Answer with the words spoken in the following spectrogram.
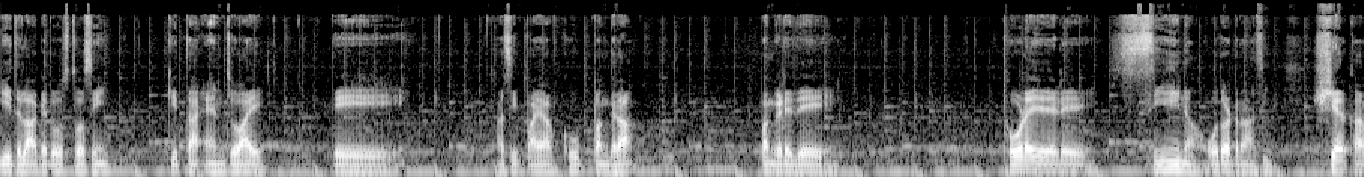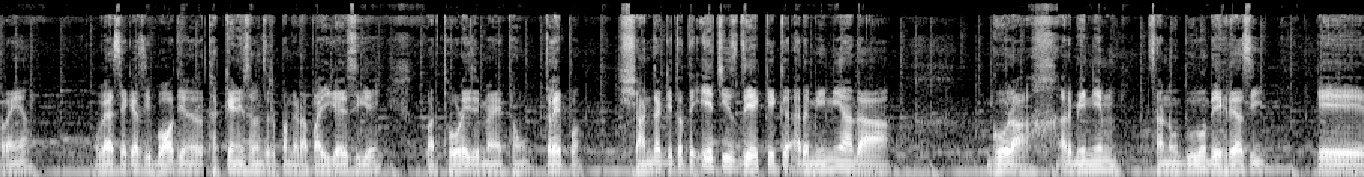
ਗੀਤ ਲਾ ਕੇ ਦੋਸਤੋ ਅਸੀਂ ਕੀਤਾ ਐਨਜੋਏ ਤੇ ਅਸੀਂ ਪਾਇਆ ਖੂਬ ਭੰਗੜਾ। ਭੰਗੜੇ ਦੇ ਥੋੜੇ ਜਿਹੜੇ ਸੀਨ ਆ, ਉਹ ਤੁਹਾਡੇ ਨਾਲ ਅਸੀਂ ਸ਼ੇਅਰ ਕਰ ਰਹੇ ਹਾਂ। ਵੈਸੇ ਕਿ ਅਸੀਂ ਬਹੁਤ ਦਿਨ ਥੱਕੇ ਨਹੀਂ, ਸਨ ਸਿਰ ਭੰਗੜਾ ਪਾਈ ਗਏ ਸੀਗੇ, ਪਰ ਥੋੜੇ ਜਿਹੇ ਮੈਂ ਇਥੋਂ ਕਲਿੱਪ ਸਾਂਝਾ ਕੀਤਾ ਤੇ ਇਹ ਚੀਜ਼ ਦੇਖ ਕੇ ਇੱਕ ਅਰਮੀਨੀਆ ਦਾ ਗੋਰਾ, ਅਰਮੀਨੀਅਮ ਸਾਨੂੰ ਦੂਰੋਂ ਦੇਖ ਰਿਹਾ ਸੀ ਕਿ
